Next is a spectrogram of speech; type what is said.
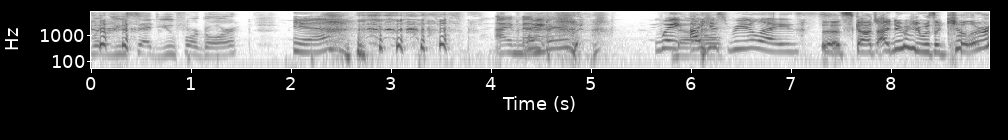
when you said you for gore? yeah. I remember. wait, I No. just realized. Uh, Scotch, I knew he was a killer,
